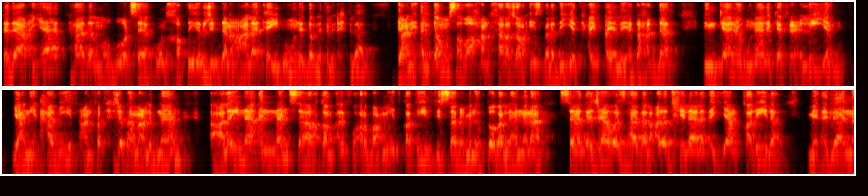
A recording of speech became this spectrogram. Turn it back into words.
تداعيات هذا الموضوع سيكون خطير جدا على كينونة دولة الاحتلال. يعني اليوم صباحا خرج رئيس بلدية حيفا ليتحدث إن كان هنالك فعليا يعني حديث عن فتح جبهة مع لبنان علينا أن ننسى رقم 1400 قتيل في السابع من أكتوبر لأننا سنتجاوز هذا العدد خلال أيام قليلة لأن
